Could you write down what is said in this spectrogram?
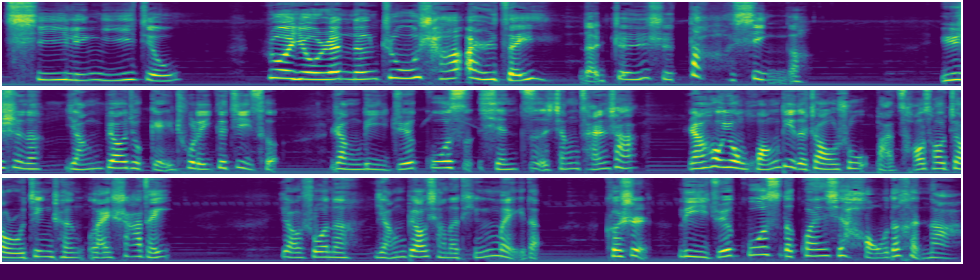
欺凌已久，若有人能诛杀二贼，那真是大幸啊！”于是呢，杨彪就给出了一个计策，让李傕、郭汜先自相残杀，然后用皇帝的诏书把曹操叫入京城来杀贼。要说呢，杨彪想的挺美的，可是李傕、郭汜的关系好得很呐。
